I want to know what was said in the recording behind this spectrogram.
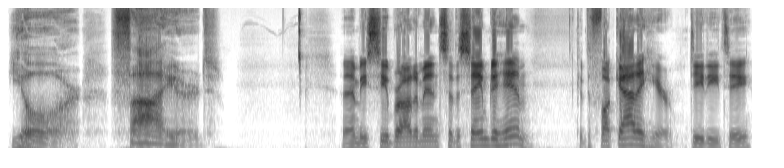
You're fired. NBC brought him in and said the same to him. Get the fuck out of here, DDT.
